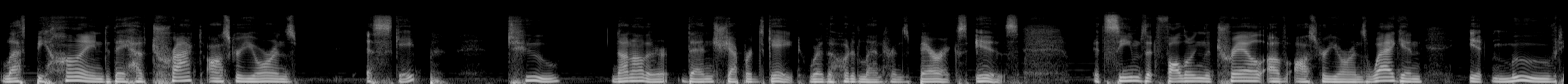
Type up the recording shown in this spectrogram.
left behind, they have tracked Oscar Yoren's escape to none other than Shepherd's Gate, where the Hooded Lantern's barracks is. It seems that following the trail of Oscar Yoren's wagon, it moved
